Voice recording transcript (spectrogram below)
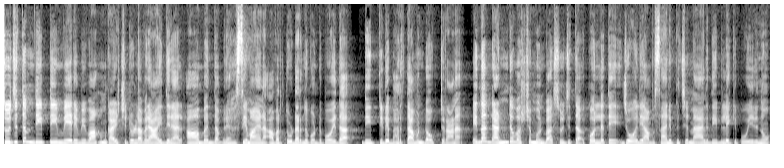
സുജിത്തും ദീപ്തിയും വേറെ വിവാഹം കഴിച്ചിട്ടുള്ളവരായതിനാൽ ആ ബന്ധം രഹസ്യമായാണ് അവർ തുടർന്നു കൊണ്ടുപോയത്. ദീപ്തിയുടെ ഭർത്താവും ഡോക്ടറാണ്. എന്നാൽ രണ്ടു വർഷം മുൻപ് സുജിത്ത് കൊല്ലത്തെ ജോലി അവസാനിപ്പിച്ച് മാലദ്വീപിലേക്ക് പോയിരുന്നു.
